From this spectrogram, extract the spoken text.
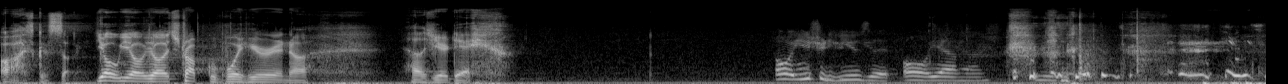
Oh, it's gonna suck. Yo, yo, yo! It's Tropical Boy here, and uh, how's your day? Oh, you should use it. Oh yeah, man. Use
